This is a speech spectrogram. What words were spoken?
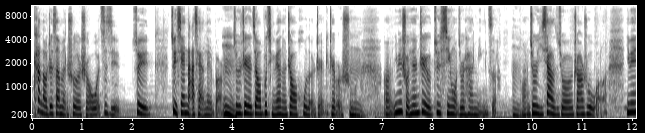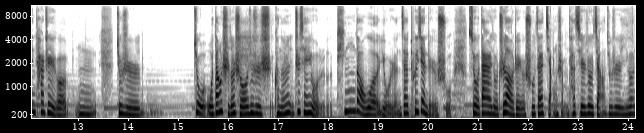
看到这三本书的时候，我自己最最先拿起来那本，嗯，就是这个叫《不情愿的照护》的这这本书，嗯，因为首先这个最吸引我就是它的名字，嗯，就是一下子就抓住我了，因为它这个，嗯，就是。就我当时的时候，就是是可能之前有听到过有人在推荐这个书，所以我大概就知道这个书在讲什么。它其实就讲就是一个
